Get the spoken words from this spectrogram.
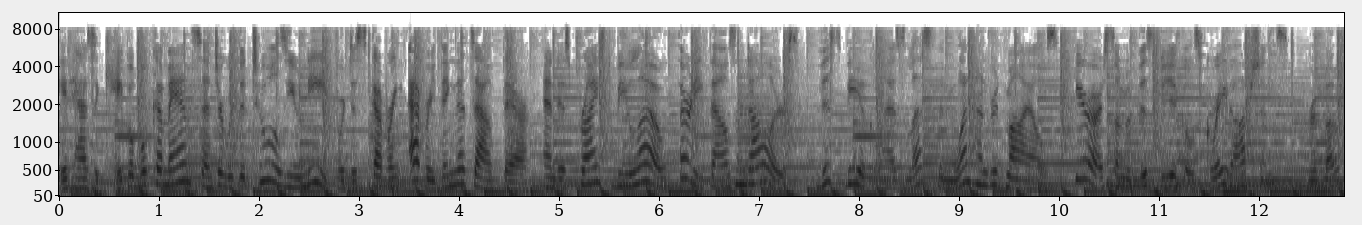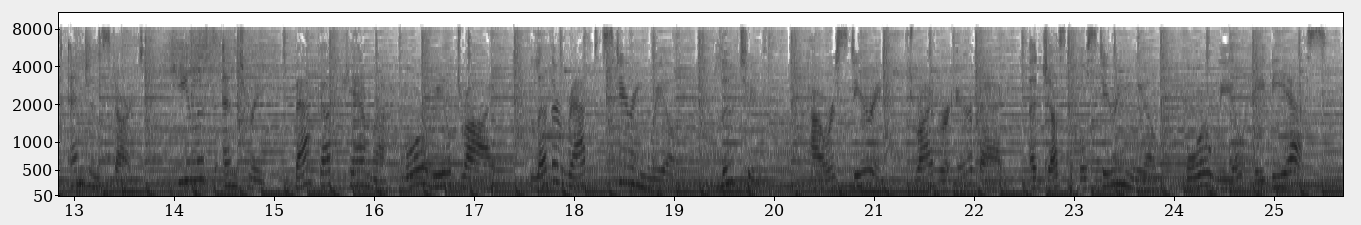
It has a capable command center with the tools you need for discovering everything that's out there and is priced below $30,000. This vehicle has less than 100 miles. Here are some of this vehicle's great options. Remote engine start, keyless entry, backup camera, four-wheel drive, leather-wrapped steering wheel, Bluetooth, power steering, driver airbag, adjustable steering wheel, four-wheel ABS.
